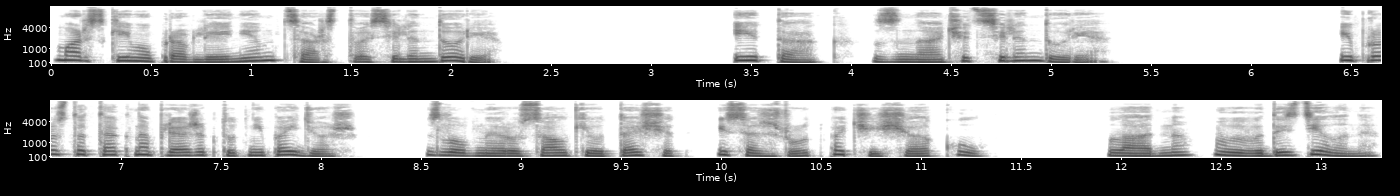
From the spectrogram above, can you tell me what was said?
морским управлением царства Селендория. Итак, значит, Селендория. И просто так на пляжик тут не пойдешь. Злобные русалки утащат и сожрут почище акул. Ладно, выводы сделаны.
